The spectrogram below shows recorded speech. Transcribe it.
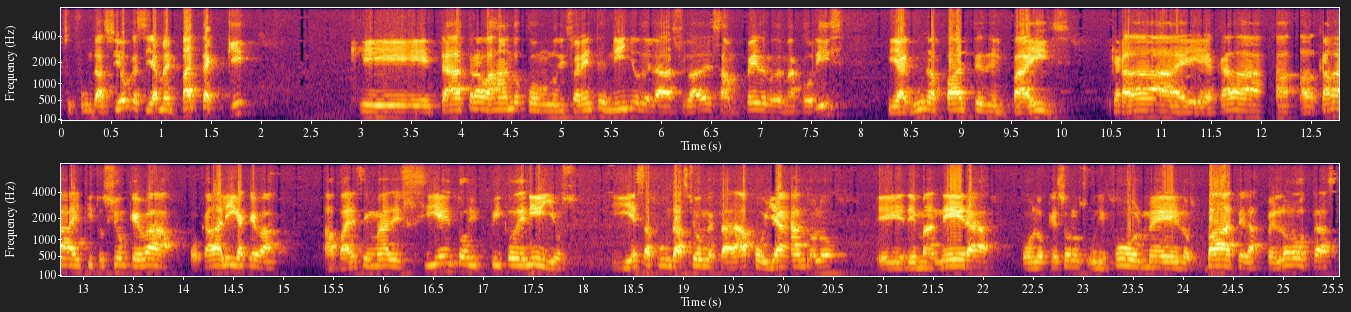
su fundación que se llama Impacta Kit que está trabajando con los diferentes niños de la ciudad de San Pedro de Macorís y alguna parte del país. Cada, eh, cada, cada institución que va o cada liga que va, aparecen más de cientos y pico de niños y esa fundación estará apoyándolo eh, de manera con lo que son los uniformes, los bates, las pelotas.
